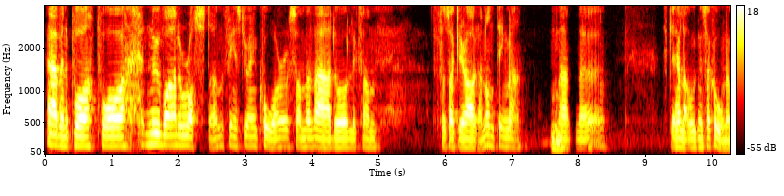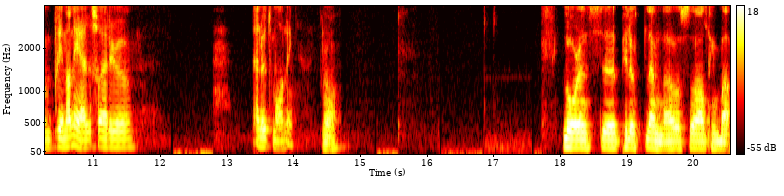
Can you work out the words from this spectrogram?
även på, på nuvarande rosten finns det ju en core som är värd att liksom försöka göra någonting med. Mm. Men eh, ska hela organisationen brinna ner så är det ju en utmaning. Ja. Lawrence eh, pilot lämnar och så allting bara...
